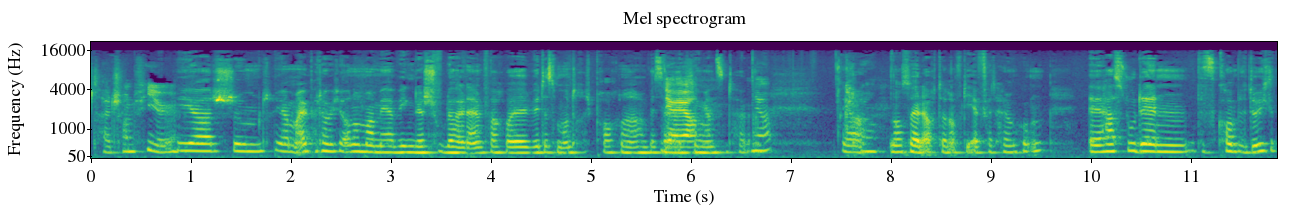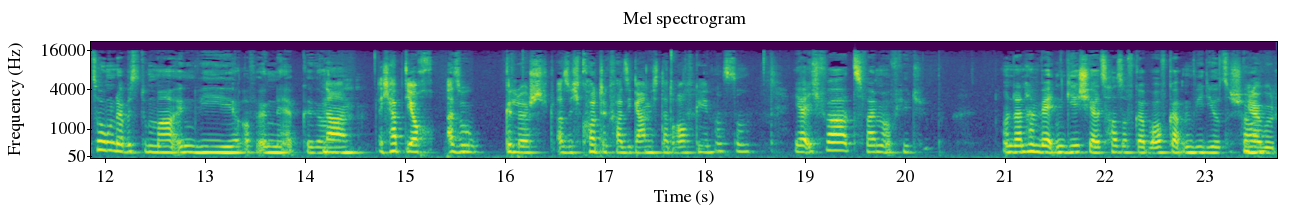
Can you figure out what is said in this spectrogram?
ist halt schon viel. Ja, das stimmt. Ja, am iPad habe ich auch nochmal mehr wegen der Schule halt einfach, weil wir das im Unterricht brauchen. Dann haben wir es ja, ja, den ganzen Tag. Ja. Ja, musst halt auch dann auf die App-Verteilung gucken. Äh, hast du denn das komplett durchgezogen oder bist du mal irgendwie auf irgendeine App gegangen? Nein, ich habe die auch also gelöscht. Also ich konnte quasi gar nicht da drauf gehen. Achso. Ja, ich war zweimal auf YouTube. Und dann haben wir halt ein Geschi als Hausaufgabe aufgehabt, ein Video zu schauen. Ja, gut.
